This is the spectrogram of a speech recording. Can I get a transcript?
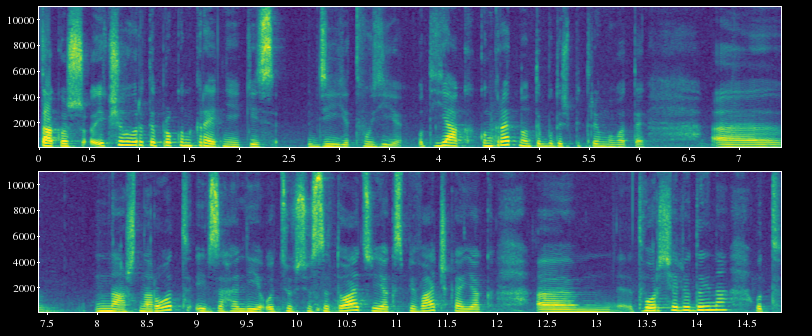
також, якщо говорити про конкретні якісь дії твої, от як конкретно ти будеш підтримувати е, наш народ і взагалі оцю всю ситуацію, як співачка, як е, творча людина? От,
